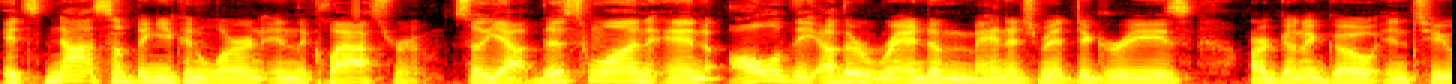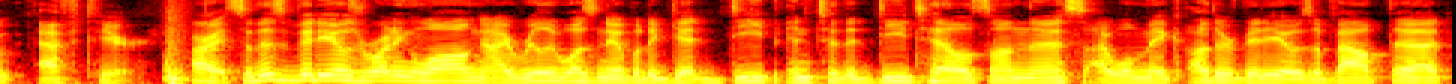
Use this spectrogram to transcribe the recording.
it's not something you can learn in the classroom. So yeah, this one and all of the other random management degrees are gonna go into F tier. All right, so this video is running long and I really wasn't able to get deep into the details on this. I will make other videos about that.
